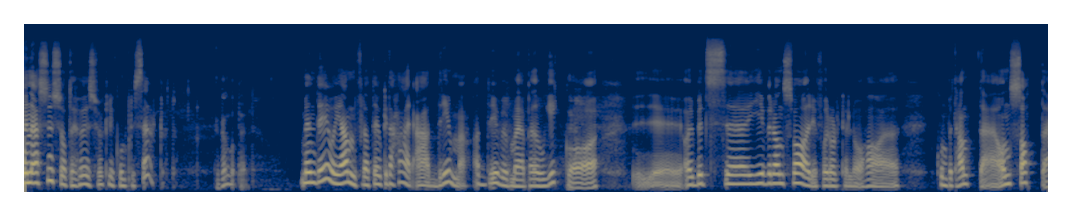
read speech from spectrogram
Men jeg syns at det høres virkelig komplisert ut. Det kan godt hende. Men det er jo igjen, for det er jo ikke det her jeg driver med. Jeg driver jo med pedagogikk og eh, arbeidsgiveransvar i forhold til å ha kompetente ansatte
